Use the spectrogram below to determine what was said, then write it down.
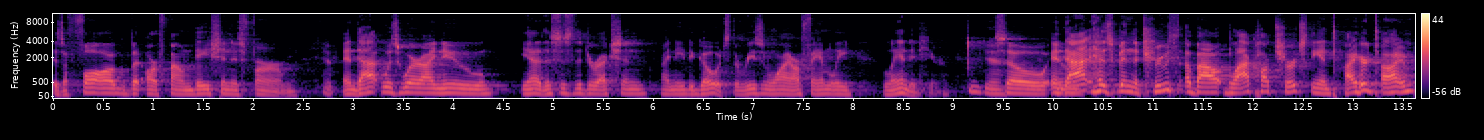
is a fog, but our foundation is firm. Yep. And that was where I knew, yeah, this is the direction I need to go. It's the reason why our family landed here. Yeah. So, and that has been the truth about Blackhawk Church the entire time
